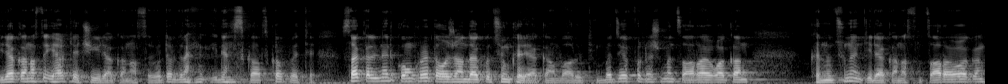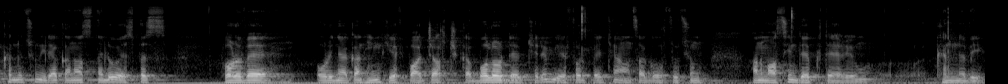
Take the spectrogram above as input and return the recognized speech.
Իրականացնել իհարկե չի իրականացել, որտեղ դրանք իրենց կարծիքով պետք է։ Սա կլիներ կոնկրետ օժանդակություն քրեական վարույթին, բայց երբ որ նշում են ծառայողական քննություն են իրականացնում, ծառայողական քննություն իրականացնելու այսպես որևէ օրինական հիմք եւ պատճառ չկա բոլոր դեպքերում, երբ որ պետք է հանցագործություն անմասին դեպք տեղի քննվի։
